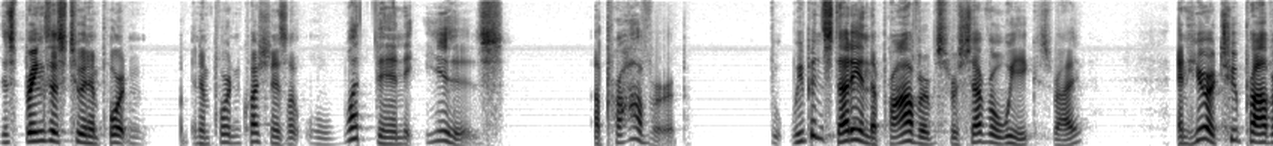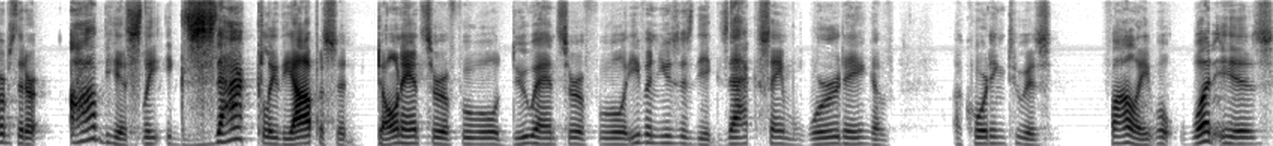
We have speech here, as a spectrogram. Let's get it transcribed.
this brings us to an important, an important question is like, well, what then is a proverb? We've been studying the Proverbs for several weeks, right? And here are two Proverbs that are obviously exactly the opposite. Don't answer a fool, do answer a fool, even uses the exact same wording of according to his folly. Well, what is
